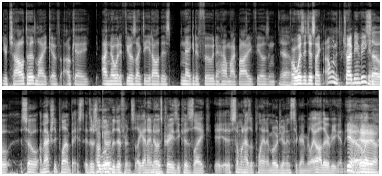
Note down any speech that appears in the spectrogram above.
your childhood? Like, of okay, I know what it feels like to eat all this negative food and how my body feels, and yeah or was it just like I wanted to try being vegan? So, so I'm actually plant based. There's a Okay. little bit of difference. Like, and I know Okay. it's crazy because like if someone has a plant emoji on Instagram, you're like, oh, they're vegan. yeah, you know? yeah, like, yeah.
